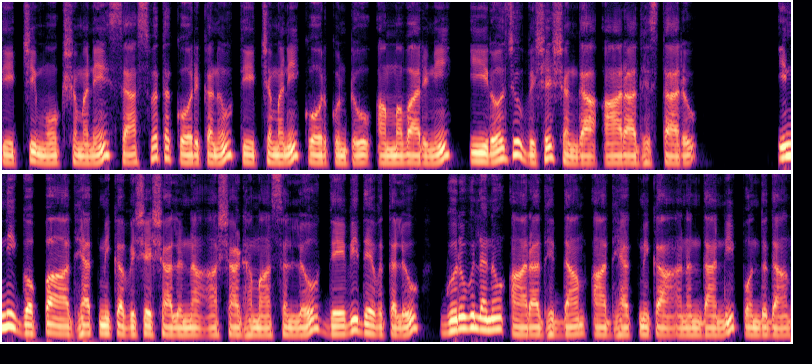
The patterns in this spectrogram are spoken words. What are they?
తీర్చి మోక్షమనే శాశ్వత కోరికను తీర్చమని కోరుకుంటూ అమ్మవారిని ఈ రోజు విశేషంగా ఆరాధిస్తారు. ఇన్ని గొప్ప ఆధ్యాత్మిక విశేషాలున్న ఆషాఢమాసంలో దేవీదేవతలు గురువులను ఆరాధిద్దాం ఆధ్యాత్మిక ఆనందాన్ని పొందుదాం.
